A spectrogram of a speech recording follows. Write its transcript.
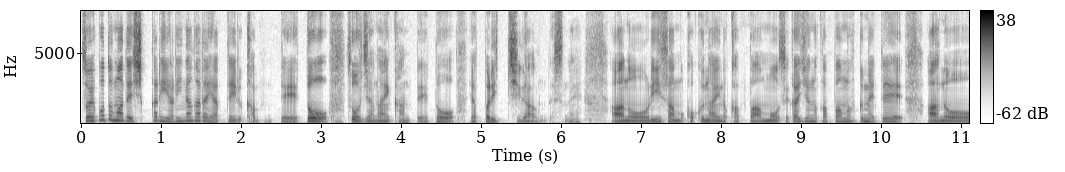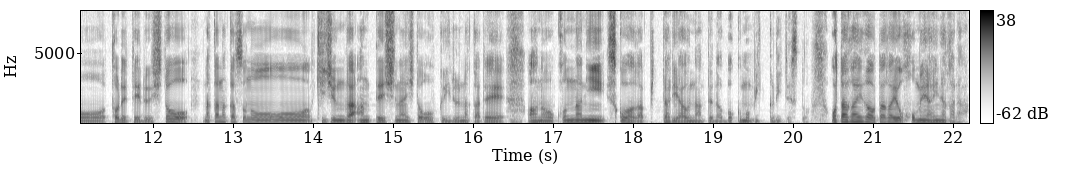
そういうことまでしっかりやりながらやっている鑑定とそうじゃない鑑定とやっぱり違うんですね。あのリーさんも国内のカッパーも世界中のカッパーも含めてあの取れてる人なかなかその基準が安定しない人多くいる中であのこんなにスコアがぴったり合うなんてのは僕もびっくりですと。お互いがお互いを褒め合いながら、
